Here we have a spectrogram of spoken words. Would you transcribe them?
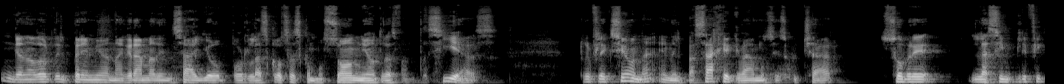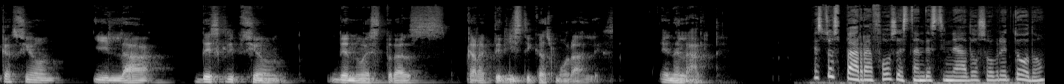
ganador del premio Anagrama de Ensayo por Las cosas como son y otras fantasías, reflexiona en el pasaje que vamos a escuchar sobre la simplificación y la descripción de nuestras características morales en el arte. Estos párrafos están destinados sobre todo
